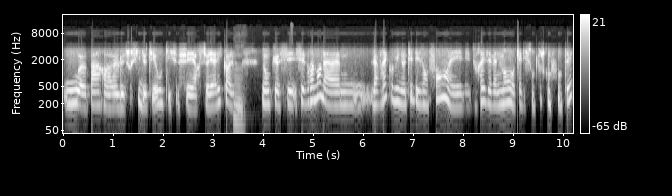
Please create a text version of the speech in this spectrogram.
ou euh, par euh, le souci de Théo qui se fait harceler à l'école. Mmh. Donc euh, c'est vraiment la, vraie communauté des enfants et les vrais événements auxquels ils sont tous confrontés.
